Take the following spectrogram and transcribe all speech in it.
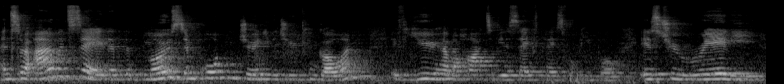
And so I would say that the most important journey that you can go on, if you have a heart to be a safe place for people, is to really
